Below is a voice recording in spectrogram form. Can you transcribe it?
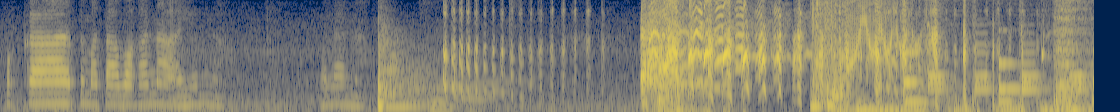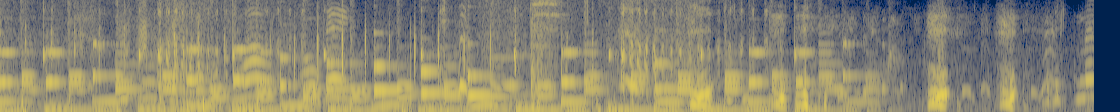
Pagka tumatawa ka na, ayun na. Wala na. Wow, okay. Balik na.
